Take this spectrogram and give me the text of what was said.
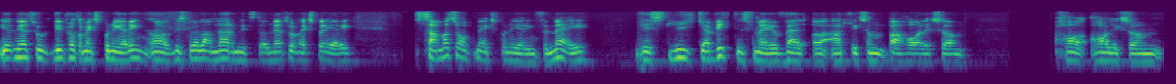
jag tror, vi pratar om exponering. Ja, vi ska väl landa här om lite stund, men jag tror om exponering. Samma sak med exponering för mig. Det är lika viktigt för mig att, att liksom bara ha liksom... Ha, ha liksom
